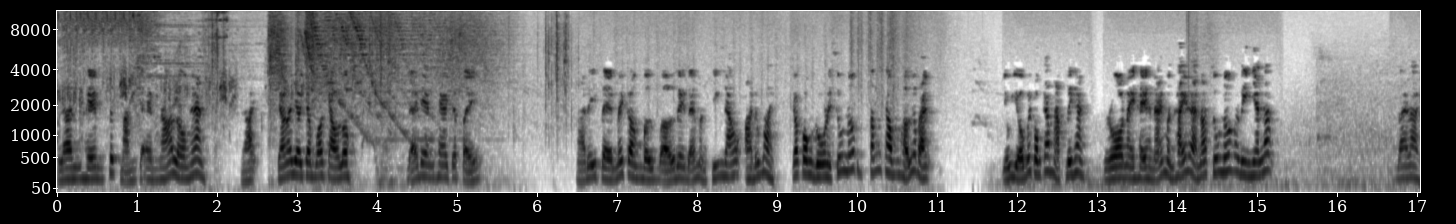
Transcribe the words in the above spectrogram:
Lên thêm sức mạnh cho em nó luôn ha. Rồi cho nó vô trong quả cầu luôn. Để đem theo cho tiện. À, đi tìm mấy con bự bự đi để mình chiến đấu. À đúng rồi. Cho con rùa này xuống nước tấn công thử các bạn. Dụ dụ mấy con cá mập đi ha. Rùa này thì hồi nãy mình thấy là nó xuống nước nó đi nhanh lắm. Đây đây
